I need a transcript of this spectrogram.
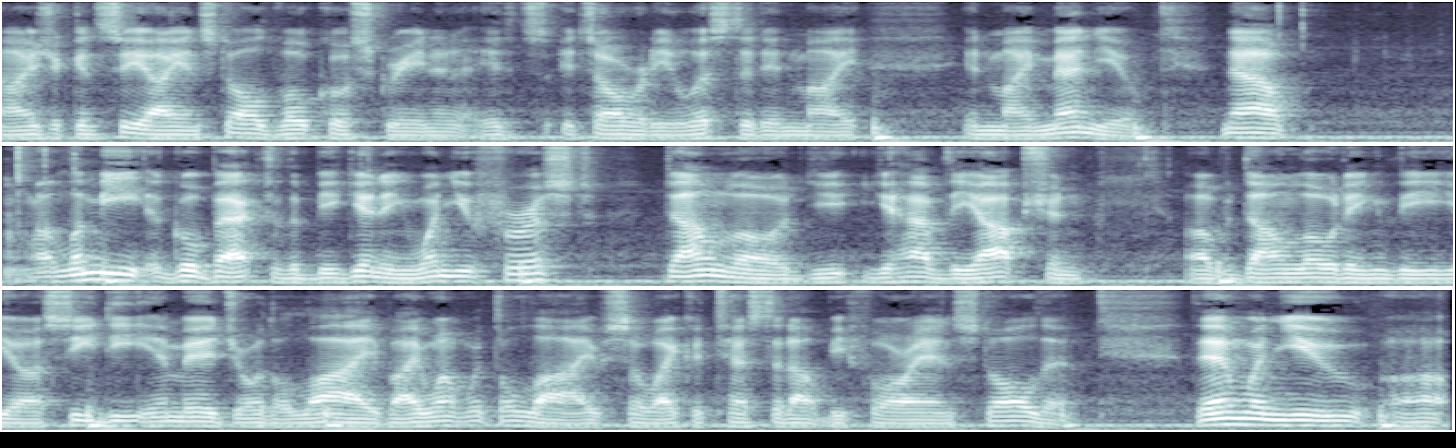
Now, as you can see, I installed Vokoscreen and it's it's already listed in my in my menu. Now, uh, let me go back to the beginning. When you first download, you, you have the option of downloading the uh, CD image or the live. I went with the live so I could test it out before I installed it. Then when you uh,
